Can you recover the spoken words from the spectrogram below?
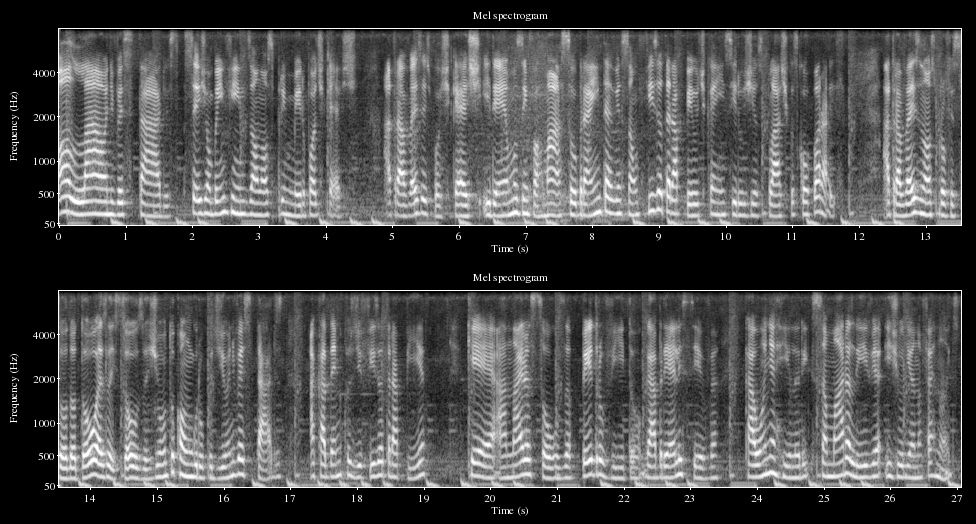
Olá, universitários! Sejam bem-vindos ao nosso primeiro podcast. Através deste podcast, iremos informar sobre a intervenção fisioterapêutica em cirurgias plásticas corporais. Através do nosso professor Dr. Wesley Souza, junto com um grupo de universitários, acadêmicos de fisioterapia, que é a Naira Souza, Pedro Vitor, Gabriele Silva, Cauânia Hillary, Samara Lívia e Juliana Fernandes.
